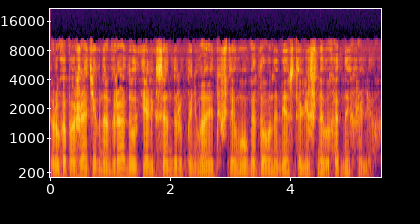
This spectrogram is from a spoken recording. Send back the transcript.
Рукопожатие в награду, и Александр понимает, что ему уготовано место лишь на выходных ролях.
